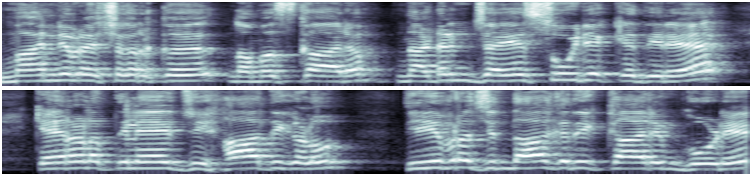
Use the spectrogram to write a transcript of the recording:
മാന്യപ്രേക്ഷകർക്ക് നമസ്കാരം. നടൻ ജയസൂര്യക്കെതിരെ കേരളത്തിലെ ജിഹാദികളും തീവ്ര ചിന്താഗതിക്കാരും കൂടി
